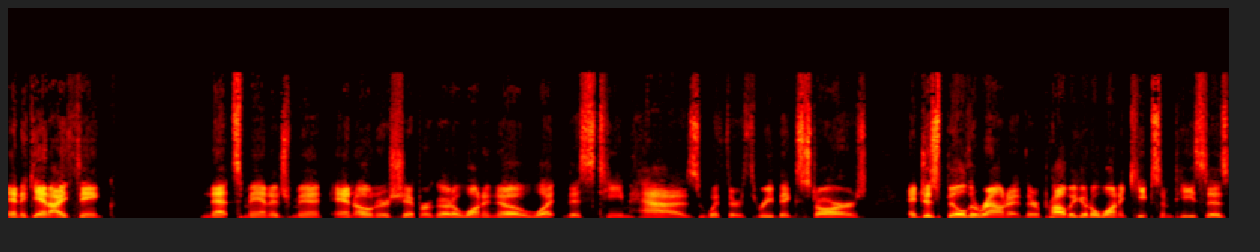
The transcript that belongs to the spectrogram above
And again, I think Nets management and ownership are going to want to know what this team has with their three big stars and just build around it. They're probably going to want to keep some pieces.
